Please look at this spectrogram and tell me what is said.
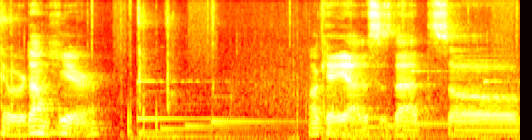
Yeah, we were down here. Okay, yeah, this is that, so...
